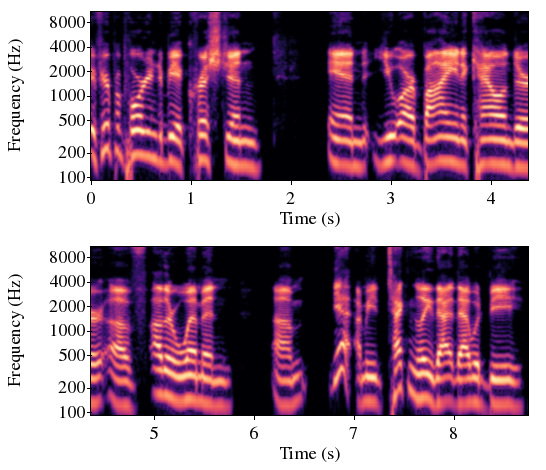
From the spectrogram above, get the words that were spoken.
if you're purporting to be a Christian and you are buying a calendar of other women, um, yeah, I mean technically that that would be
